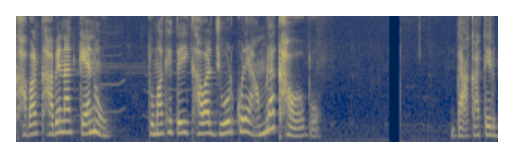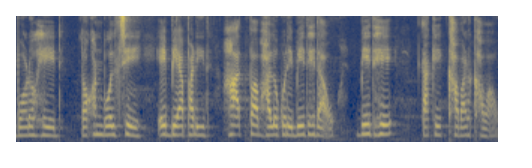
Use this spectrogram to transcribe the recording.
খাবার খাবে না কেন? তোমাকে তো এই খাবার জোর করে আমরা খাওয়াবো। ডাকাতের বড় হেড তখন বলছে এই ব্যাপারীর হাত পা ভালো করে বেঁধে দাও। বেঁধে তাকে খাবার খাওয়াও।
